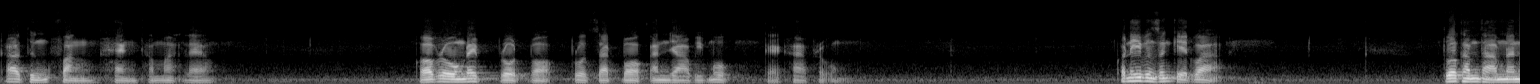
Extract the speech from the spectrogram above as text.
เข้าถึงฝั่งแห่งธรรมะแล้ว ขอพระองค์ได้โปรดบอก โปรดสัตว์บอกอัญญาวิโมกแก่ข้าพระองค์ข้อนี้เพิ่งสังเกตว่า ตัวคำถามนั้น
